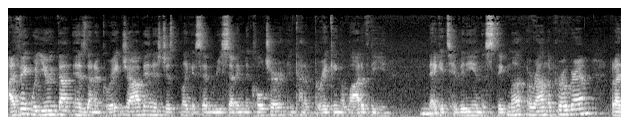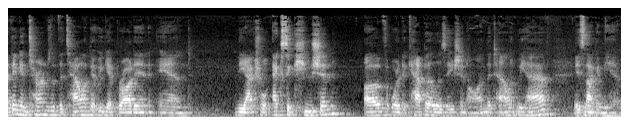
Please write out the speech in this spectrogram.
I think what Ewing done, has done a great job in is just, like I said, resetting the culture and kind of breaking a lot of the negativity and the stigma around the program. But I think in terms of the talent that we get brought in and the actual execution of or the capitalization on the talent we have, it's not going to be him.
